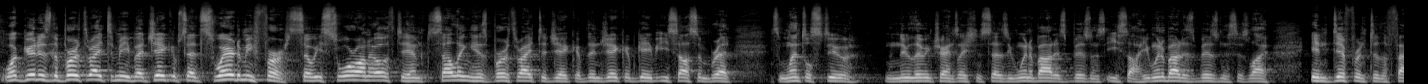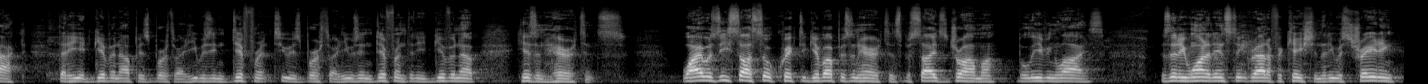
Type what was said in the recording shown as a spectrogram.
What good is the birthright to me? But Jacob said, Swear to me first. So he swore on oath to him, selling his birthright to Jacob. Then Jacob gave Esau some bread, some lentil stew, the New Living Translation says he went about his business, Esau, he went about his business, his life, indifferent to the fact that he had given up his birthright. He was indifferent to his birthright. He was indifferent that he'd given up his inheritance. Why was Esau so quick to give up his inheritance, besides drama, believing lies? Is that he wanted instant gratification, that he was trading,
